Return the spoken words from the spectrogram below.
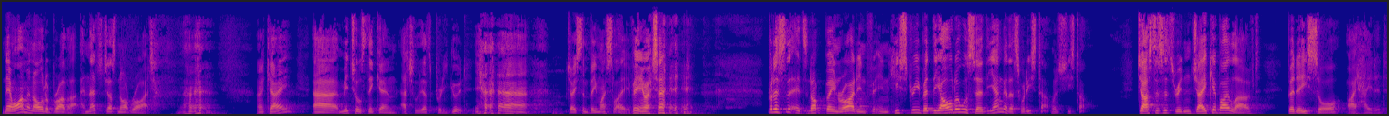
Now, I'm an older brother, and that's just not right. okay? Uh, Mitchell's thinking, actually, that's pretty good. Jason, be my slave. Anyway, so but it's, it's not been right in, in history, but the older will serve the younger. That's what he's told, what she's told. Just as it's written, Jacob I loved, but Esau I hated.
